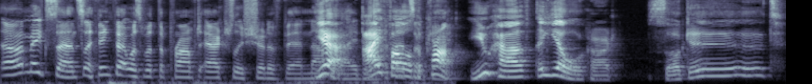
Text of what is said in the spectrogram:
Uh, that makes sense. I think that was what the prompt actually should have been. Not yeah, what I, followed the okay. prompt. You have a yellow card. Suck it.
